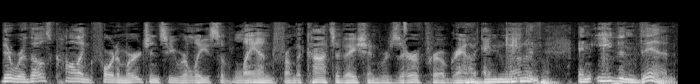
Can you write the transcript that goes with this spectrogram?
there were those calling for an emergency release of land from the Conservation Reserve Program. I've and, even, and even then,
